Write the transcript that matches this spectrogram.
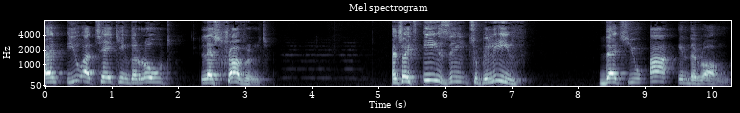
and you are taking the road less traveled. And so it's easy to believe that you are in the wrong.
